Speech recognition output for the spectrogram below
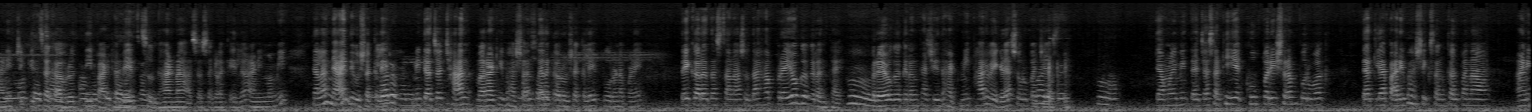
आणि चिकित्सक आवृत्ती पाठभेद. सुधारणा असं सगळं केलं आणि मग मी त्याला न्याय देऊ शकले. मी त्याचं छान मराठी भाषांतर. करू शकले पूर्णपणे ते करत असताना सुद्धा हा प्रयोग ग्रंथ आहे हम्म. प्रयोग ग्रंथाची धाटणी फार वेगळ्या स्वरूपाची. असते हो. त्यामुळे मी त्याच्यासाठी एक खूप परिश्रमपूर्वक त्यातल्या पारिभाषिक संकल्पना आणि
